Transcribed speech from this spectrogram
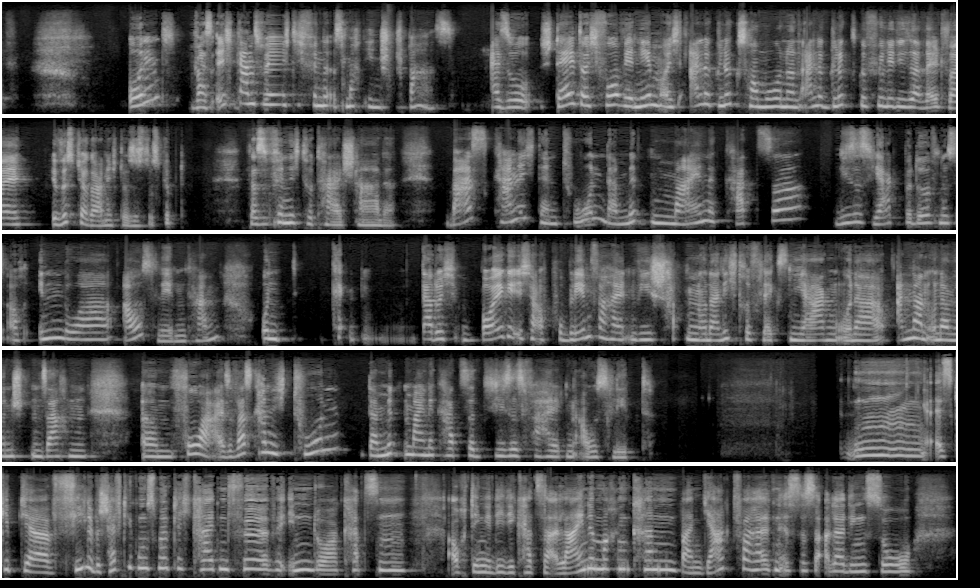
Und was ich ganz wichtig finde, es macht ihnen Spaß. Also stellt euch vor, wir nehmen euch alle Glückshormone und alle Glücksgefühle dieser Welt, weil Ihr wisst ja gar nicht, dass es das gibt. Das finde ich total schade. Was kann ich denn tun, damit meine Katze dieses Jagdbedürfnis auch indoor ausleben kann? Und dadurch beuge ich ja auch Problemverhalten wie Schatten oder Lichtreflexen jagen oder anderen unerwünschten Sachen ähm, vor. Also was kann ich tun, damit meine Katze dieses Verhalten auslebt? Mm, es gibt ja viele Beschäftigungsmöglichkeiten für Indoor-Katzen, auch Dinge, die die Katze alleine machen kann. Beim Jagdverhalten ist es allerdings so,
